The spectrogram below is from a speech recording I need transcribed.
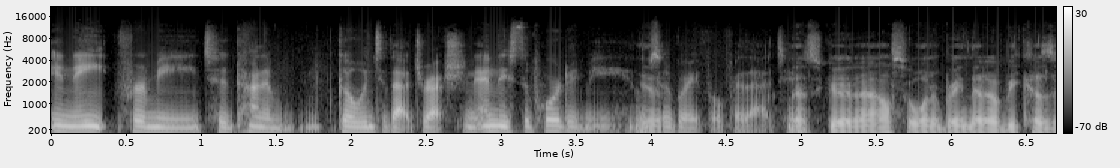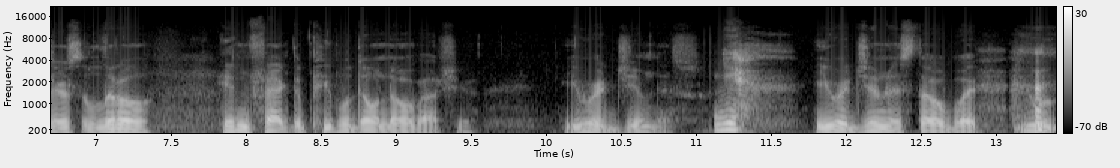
innate for me to kind of go into that direction, and they supported me. I'm Yeah. so grateful for that too. That's good. I also want to bring that up because there's a little hidden fact that people don't know about you. You were a gymnast. yeah. You were a gymnast though, but you were,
